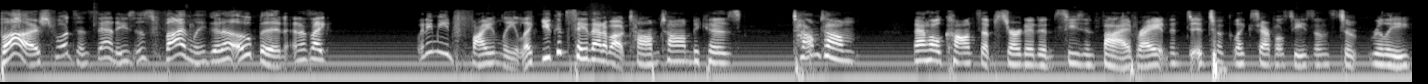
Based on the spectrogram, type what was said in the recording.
bar schwartz and sandy's is finally gonna open. And i was like what do you mean finally? Like you could say that about Tom Tom because Tom Tom, that whole concept started in season five, right? And it, it, took like several seasons to really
